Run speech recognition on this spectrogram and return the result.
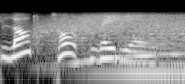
Blog Talk Radio.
